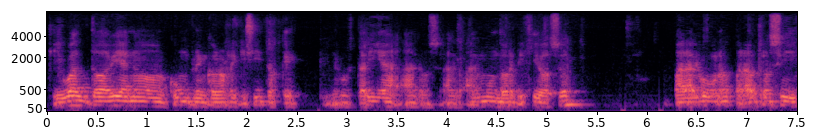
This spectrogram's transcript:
que igual todavía no cumplen con los requisitos que les gustaría a los, al, mundo religioso, para algunos, para otros sí.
